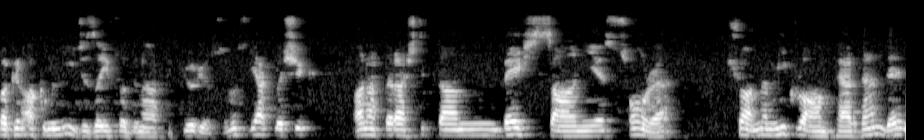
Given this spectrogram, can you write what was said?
Bakın akımın iyice zayıfladığını artık görüyorsunuz. Yaklaşık anahtar açtıktan 5 saniye sonra şu anda mikroamperden de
